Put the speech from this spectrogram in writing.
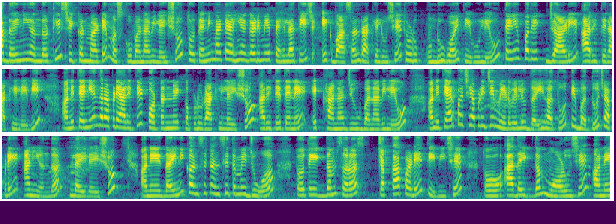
આ દહીંની અંદરથી શ્રીખંડ માટે મસ્કો બનાવી લઈશું. તો તેની માટે અહીં આગળ મેં પહેલાંથી જ એક વાસણ રાખેલું છે. થોડુંક ઊંડું હોય તેવું લેવું. તેની ઉપર એક જાળી આ રીતે રાખી લેવી અને તેની અંદર આપણે આ રીતે કોટનનું એક કપડું રાખી લઈશું. આ રીતે તેને એક ખાના જેવું બનાવી લેવું અને ત્યાર પછી આપણે જે મેળવેલું દહીં હતું તે બધું જ આપણે આની અંદર લઈ લઈશું. અને દહીંની કન્સિસ્ટન્સી તમે જુઓ તો તે એકદમ સરસ ચક્કા પડે તેવી છે. તો આ દહીં એકદમ મોડું છે અને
